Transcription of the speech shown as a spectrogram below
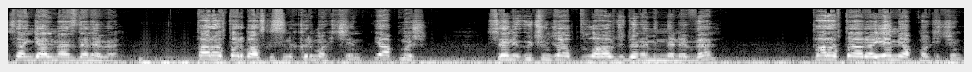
Sen gelmezden evvel. Taraftar baskısını kırmak için yapmış. Seni 3. Abdullah Avcı döneminden evvel taraftara yem yapmak için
